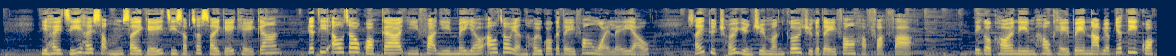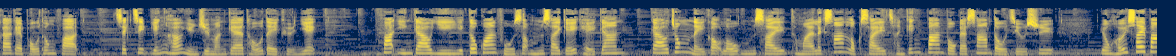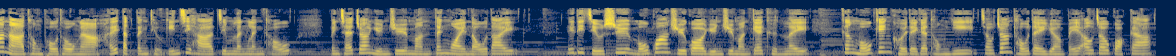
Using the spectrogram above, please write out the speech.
而系指喺十五世纪至十七世纪期间，一啲欧洲国家以发现未有欧洲人去过嘅地方为理由，使夺取原住民居住嘅地方合法化。呢、个概念后期被纳入一啲国家嘅普通法，直接影响原住民嘅土地权益。發現教義亦都關乎十五世紀期間教宗尼各老五世同埋歷山六世曾經頒布嘅三道詔書，容許西班牙同葡萄牙喺特定條件之下佔領領土，並且將原住民定為奴隸。呢啲詔書冇關注過原住民嘅權利，更冇經佢哋嘅同意就將土地讓俾歐洲國家。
